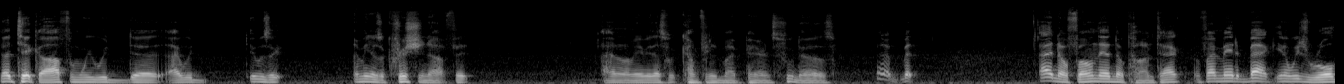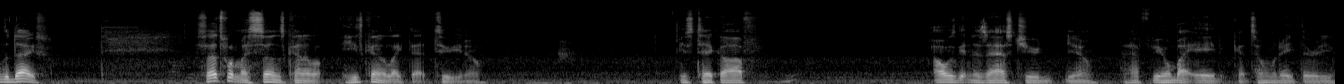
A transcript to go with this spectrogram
I'd take off and we would uh, I would it was a I mean, it was a Christian outfit. I don't know. Maybe that's what comforted my parents. Who knows? But I had no phone. They had no contact. If I made it back, you know, we just rolled the dice. So that's what my son's kind of. He's kind of like that too. You know. He's take off. Always getting his ass chewed. You know, I have to be home by eight. Gets home at eight thirty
